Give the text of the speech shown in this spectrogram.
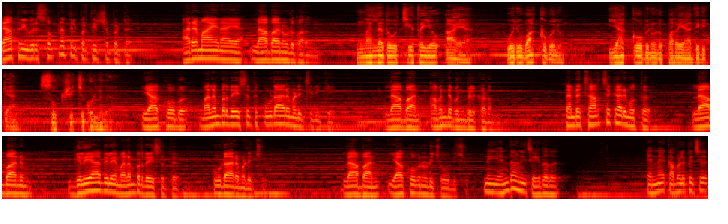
രാത്രി ഒരു സ്വപ്നത്തിൽ പ്രത്യക്ഷപ്പെട്ട് അരമായനായ ലാബാനോട് പറഞ്ഞു നല്ലതോ ചീത്തയോ ആയ ഒരു വാക്കുപോലും യാക്കോബിനോട് പറയാതിരിക്കാൻ സൂക്ഷിച്ചു കൊള്ളുക. യാക്കോബ് മലമ്പ്രദേശത്ത് കൂടാരമടിച്ചിരിക്കെ ലാബാൻ അവന്റെ മുൻപിൽ കടന്നു. തന്റെ ചാർച്ചക്കാരുമൊത്ത് ലാബാനും ഗിലയാദിലെ മലമ്പ്രദേശത്ത് കൂടാരമടിച്ചു. ലാബാൻ യാക്കോബിനോട് ചോദിച്ചു. നീ എന്താണ് ഈ ചെയ്തത്? എന്നെ കബളിപ്പിച്ച്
